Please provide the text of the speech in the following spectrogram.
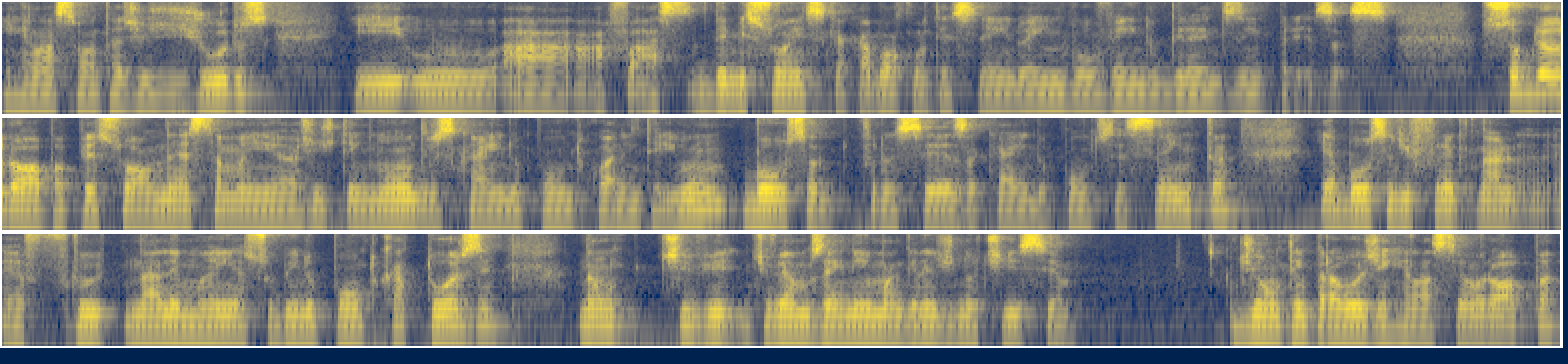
em relação à taxa de juros e o, a, as demissões que acabam acontecendo envolvendo grandes empresas. Sobre a Europa, pessoal, nesta manhã a gente tem Londres caindo 0,41, Bolsa Francesa caindo 0,60 e a Bolsa de Frankfurt na, é, na Alemanha subindo 0,14. Não tive, tivemos aí nenhuma grande notícia de ontem para hoje em relação à Europa,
